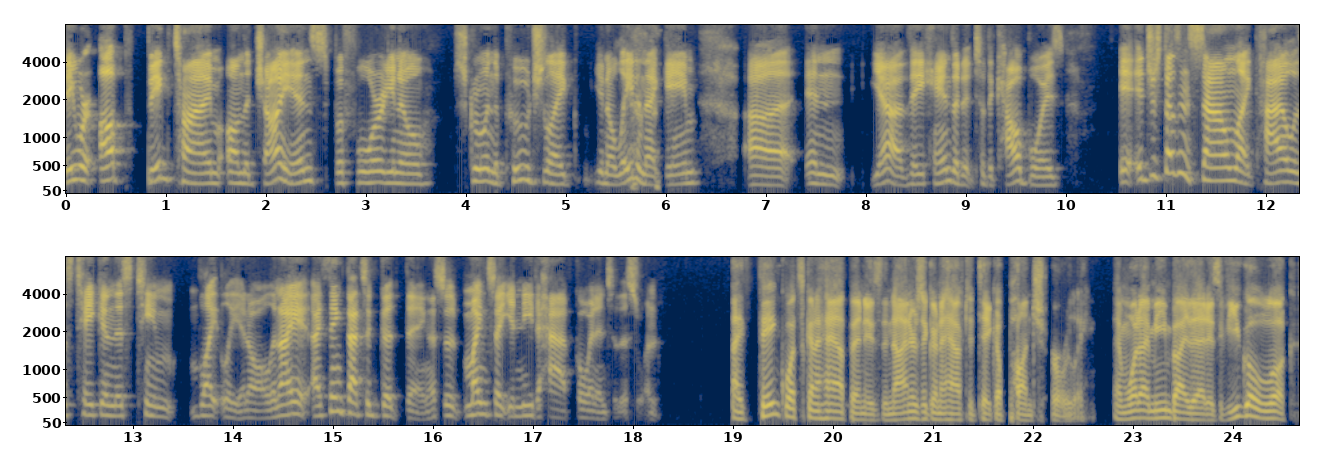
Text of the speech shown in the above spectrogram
They were up big time on the Giants before, you know, screwing the pooch, like, you know, late in that game. Uh, and yeah, they handed it to the Cowboys it, it just doesn't sound like Kyle is taking this team lightly at all. And I, I think that's a good thing. That's a mindset you need to have going into this one. I think what's going to happen is the Niners are going to have to take a punch early. And what I mean by that is if you go look,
